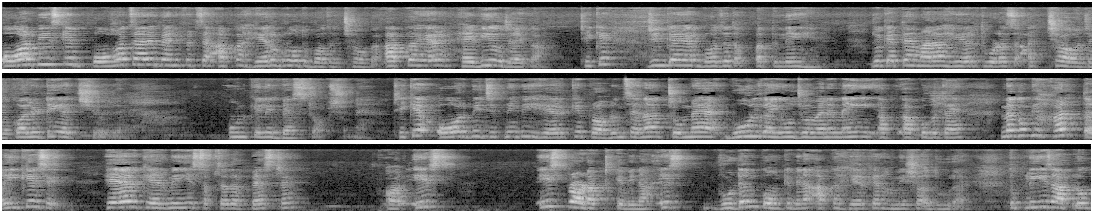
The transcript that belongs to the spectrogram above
और भी इसके बहुत सारे बेनिफिट्स हैं। आपका हेयर ग्रोथ बहुत अच्छा होगा। आपका हेयर हैवी हो जाएगा। ठीक है? जिनका हेयर बहुत ज़्यादा पतले हैं जो कहते हैं हमारा हेयर थोड़ा सा अच्छा हो जाए क्वालिटी अच्छी हो जाए उनके लिए बेस्ट ऑप्शन है ठीक है? और भी जितने भी हेयर के प्रॉब्लम्स है ना जो मैं भूल गई हूँ जो मैंने नहीं आप, आपको बताया मैं कहूँगी हर तरीके से हेयर केयर में ये सबसे ज़्यादा बेस्ट है। और इस इस प्रोडक्ट के बिना, इस वुडन कोम के बिना आपका हेयर केयर हमेशा अधूरा है। तो प्लीज़ आप लोग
